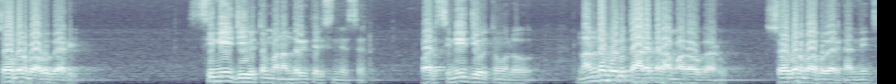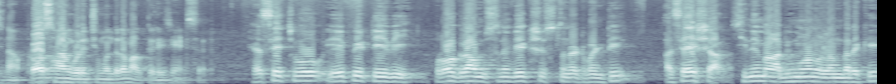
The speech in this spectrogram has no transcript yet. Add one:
శోభన్ బాబు గారి సినీ జీవితం మనందరికీ తెలిసిందే సార్. వారి సినీ జీవితంలో నందమూరి తారక రామారావు గారు శోభన్ బాబు గారికి అందించిన ప్రోత్సాహం గురించి ముందుగా మాకు తెలియజేయండి సార్. ఎస్హెచ్ఓ ఏపీ టీవీ ప్రోగ్రామ్స్ని వీక్షిస్తున్నటువంటి అశేష సినిమా అభిమానులందరికీ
